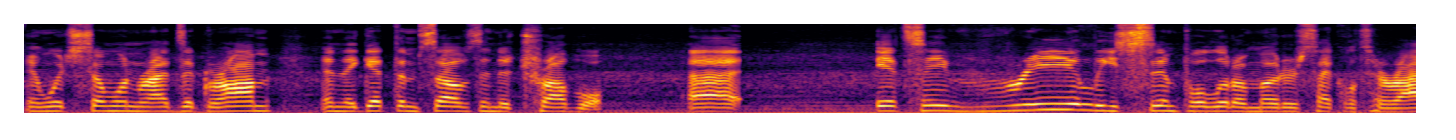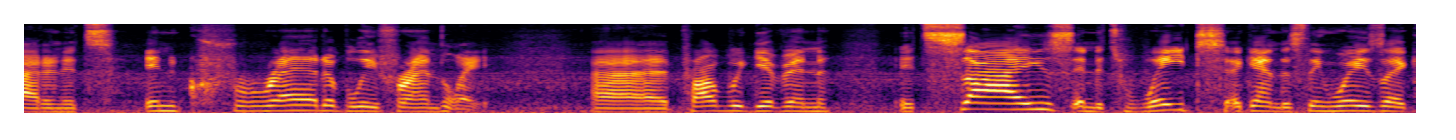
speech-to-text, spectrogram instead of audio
in which someone rides a Grom and they get themselves into trouble. Uh, it's a really simple little motorcycle to ride, and it's incredibly friendly. Uh, probably given its size and its weight. Again, this thing weighs like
